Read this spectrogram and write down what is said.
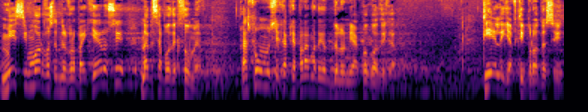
μη συμμόρφωση στην Ευρωπαϊκή Ένωση, να τις αποδεχθούμε. Α πούμε όμως και κάποια πράγματα για τον τελωνιακό κώδικα. Τι έλεγε αυτή η πρόταση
